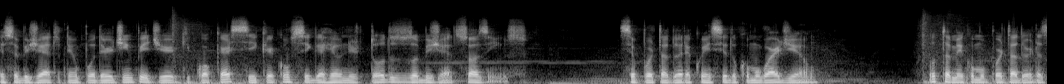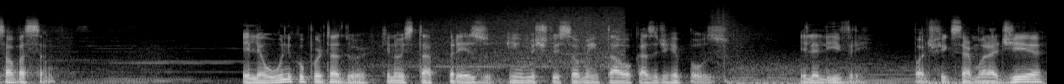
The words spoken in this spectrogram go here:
Esse objeto tem o poder de impedir que qualquer Seeker consiga reunir todos os objetos sozinhos. Seu portador é conhecido como Guardião, ou também como Portador da Salvação. Ele é o único portador que não está preso em uma instituição mental ou casa de repouso. Ele é livre, pode fixar moradia,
